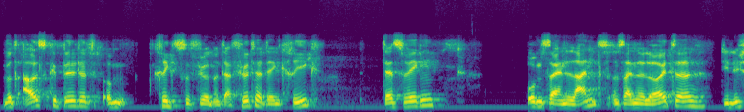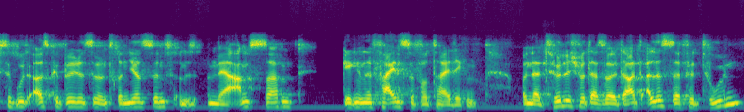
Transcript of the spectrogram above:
wird ausgebildet, um Krieg zu führen und er führt ja den Krieg deswegen, um sein Land und seine Leute, die nicht so gut ausgebildet sind und trainiert sind und mehr Angst haben, gegen einen Feind zu verteidigen. Und natürlich wird der Soldat alles dafür tun,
